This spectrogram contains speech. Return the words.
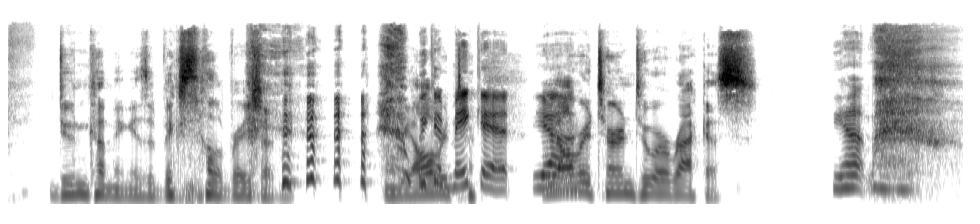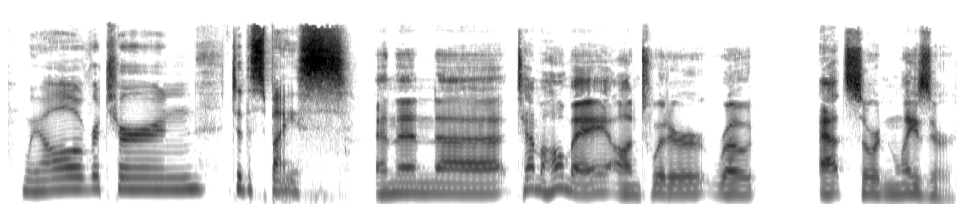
Dune coming is a big celebration. we, we could ret- make it. Yeah. We all return to Arrakis. Yep. We all return to the spice. And then uh, Tamahome on Twitter wrote at Sword and Laser.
